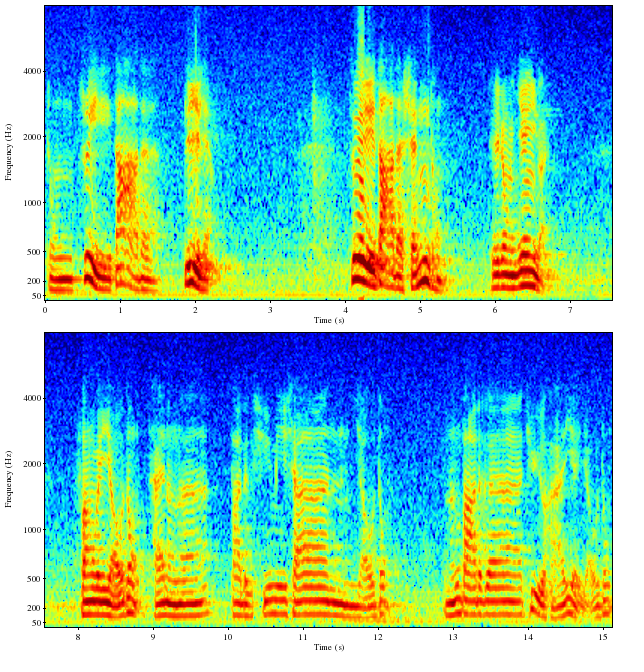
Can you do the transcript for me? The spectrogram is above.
种最大的力量。最大的神通，这种因缘，方为摇动，才能啊把这个须弥山摇动，能把这个巨海也摇动。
